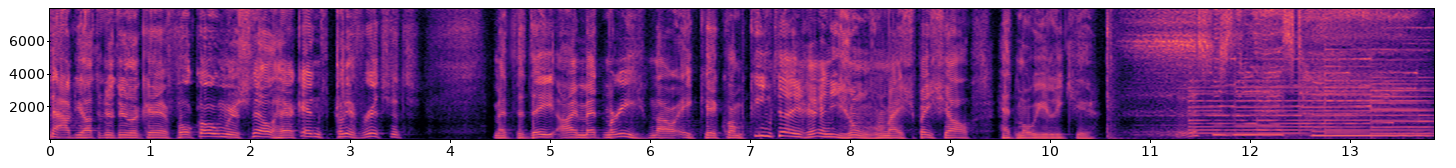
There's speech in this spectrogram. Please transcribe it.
Nou, die had ik natuurlijk eh, volkomen snel herkend. Cliff Richard met The Day I Met Marie. Nou, ik eh, kwam Kien tegen en die zong voor mij speciaal het mooie liedje. This is the last time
